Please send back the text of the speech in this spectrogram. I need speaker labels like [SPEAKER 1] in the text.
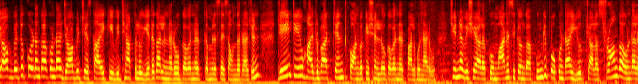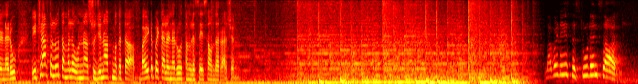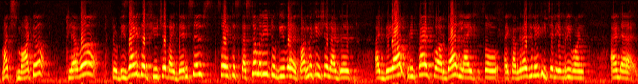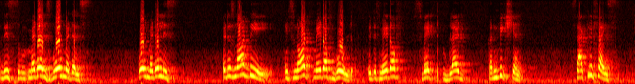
[SPEAKER 1] Job వెతుక్కోవడం కాకుండా job ఇచ్చే స్థాయికి విద్యార్థులు ఎదగాలన్నారు governor Tamilisai Soundararajan. JNTU Hyderabad tenth కాన్వకేషన్లో గవర్నర్ పాల్గొన్నారు. చిన్న విషయాలకు మానసికంగా కుంగిపోకుండా యూత్ చాలా స్ట్రాంగ్గా ఉండాలన్నారు. విద్యార్థులు తమలో ఉన్న సృజనాత్మకత బయటపెట్టాలన్నారు Tamilisai Soundararajan.
[SPEAKER 2] Nowadays, the students are much smarter, clever to decide their future by themselves. So, it is customary to give a convocation address and they are prepared for their life. So, I congratulate each and every one. And uh, these medals, gold medals, gold medalists, it is not the, it's not made of gold. It is made of sweat, blood, conviction, sacrifice.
